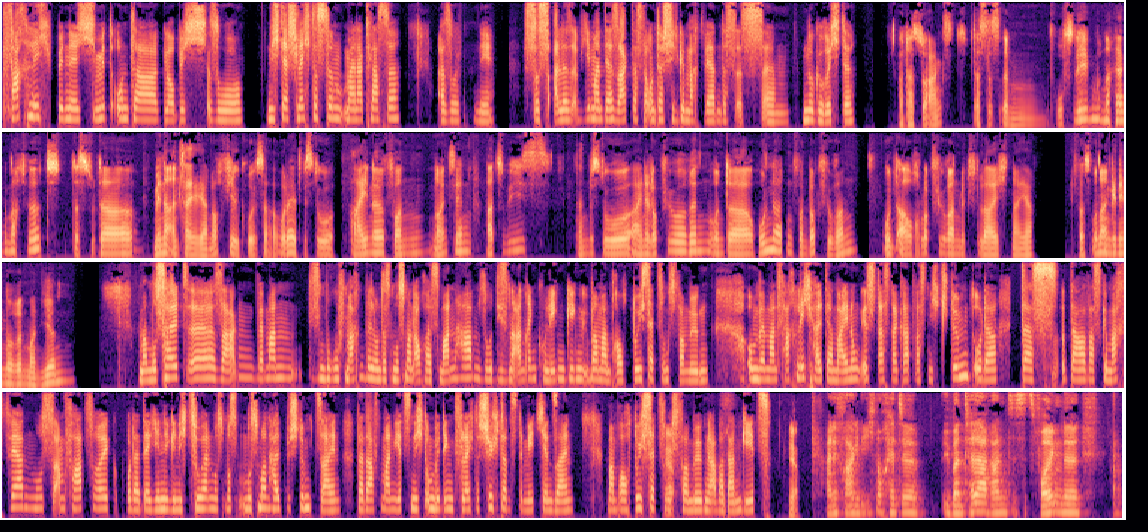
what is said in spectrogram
Fachlich bin ich mitunter, glaube ich, so nicht der schlechteste meiner Klasse. Also, nee. Es ist alles, jemand, der sagt, dass da Unterschiede gemacht werden, das ist ähm, nur Gerüchte. Und hast du Angst, dass es im Berufsleben nachher gemacht wird? Dass du da Männeranteil ja noch viel größer, oder? Jetzt bist du eine von 19 Azubis, dann bist du eine Lokführerin unter Hunderten von Lokführern und auch Lokführern mit vielleicht, naja, etwas unangenehmeren Manieren. Man muss halt äh, sagen, wenn man diesen Beruf machen will, und das muss man auch als Mann haben, so diesen anderen Kollegen gegenüber, man braucht Durchsetzungsvermögen. Und wenn man fachlich halt der Meinung ist, dass da gerade was nicht stimmt oder dass da was gemacht werden muss am Fahrzeug oder derjenige nicht zuhören muss, muss, muss man halt bestimmt sein. Da darf man jetzt nicht unbedingt vielleicht das schüchternste Mädchen sein. Man braucht Durchsetzungsvermögen, aber dann geht's. Eine Frage, die ich noch hätte über den Tellerrand, ist jetzt folgende.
